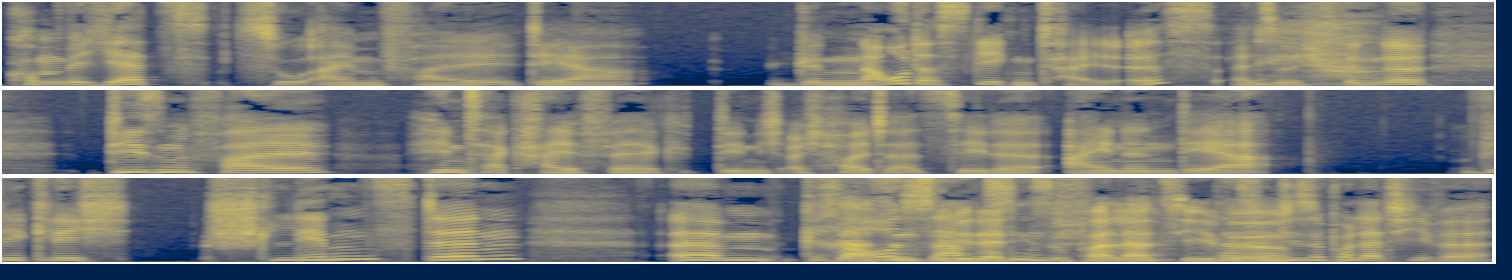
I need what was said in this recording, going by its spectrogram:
kommen wir jetzt zu einem Fall, der genau das Gegenteil ist. Also ich ja. finde diesen Fall hinter Kaifek, den ich euch heute erzähle, einen der wirklich schlimmsten, ähm, grausamsten. Da sind sie wieder die Superlative. Das sind die Superlative.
